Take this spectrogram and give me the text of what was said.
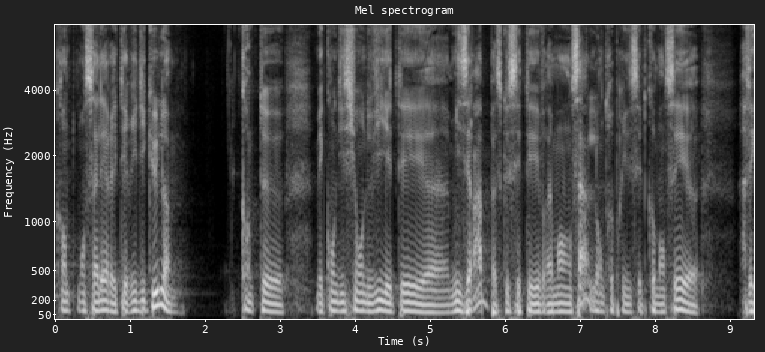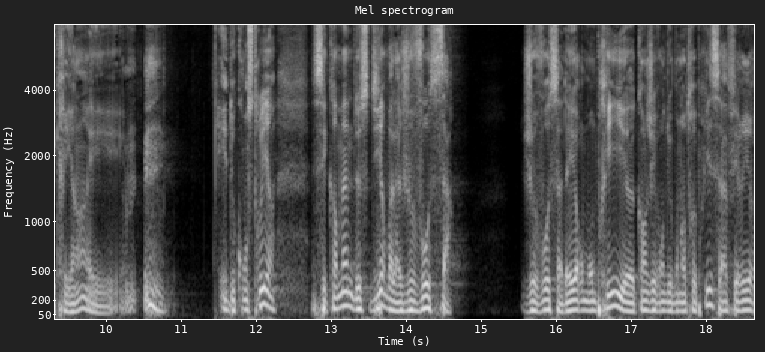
quand mon salaire était ridicule, quand euh, mes conditions de vie étaient euh, misérables, parce que c'était vraiment ça, l'entreprise, c'est de commencer euh, avec rien et, et de construire, c'est quand même de se dire, voilà, je vaux ça. Je vaux ça. D'ailleurs, mon prix, quand j'ai vendu mon entreprise, ça a fait rire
